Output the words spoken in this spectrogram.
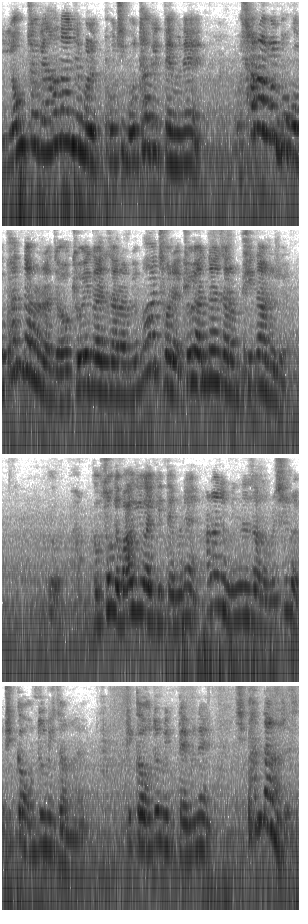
이 영적인 하나님을 보지 못하기 때문에 사람을 보고 판단을 하죠. 교회 다니는 사람이 막 저래, 교회 안 다니는 사람은 비난을 해. 그, 그 속에 마귀가 있기 때문에 하나님 믿는 사람을 싫어해. 빛과 어둠이잖아요. 빛과 어둠이기 때문에 판단을 했어.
